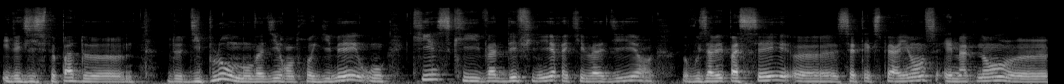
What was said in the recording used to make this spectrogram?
qu'il n'existe pas de, diplôme, on va dire, entre guillemets, ou qui est-ce qui va définir et qui va dire, vous avez passé euh, cette expérience et maintenant, euh,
